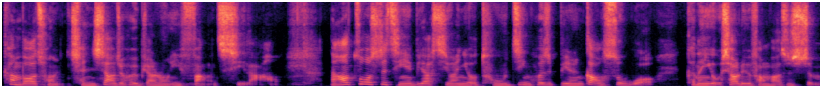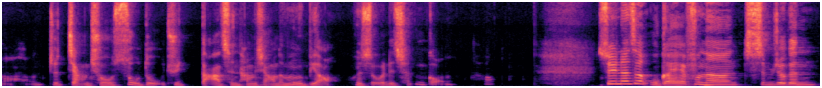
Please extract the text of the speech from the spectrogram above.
看不到成成效，就会比较容易放弃啦，哈。然后做事情也比较喜欢有途径，或是别人告诉我可能有效率的方法是什么，就讲求速度去达成他们想要的目标，或所谓的成功。好，所以呢，这五个 F 呢，是不是就跟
